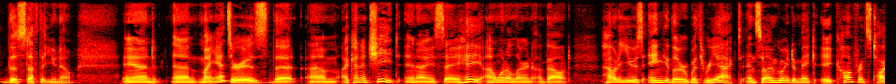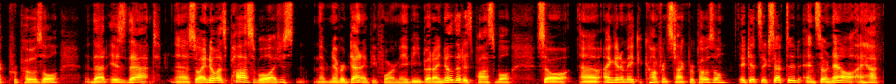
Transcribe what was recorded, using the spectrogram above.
the stuff that you know. And um, my answer is that um, I kind of cheat and I say, hey, I want to learn about how to use Angular with React. And so I'm going to make a conference talk proposal that is that. Uh, so I know it's possible. I just, I've never done it before, maybe, but I know that it's possible. So uh, I'm going to make a conference talk proposal. It gets accepted. And so now I have,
